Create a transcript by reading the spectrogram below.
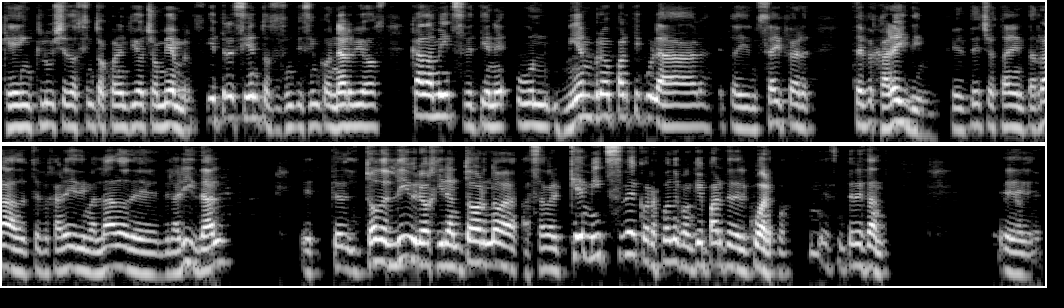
que incluye 248 miembros y 365 nervios. Cada mitzvah tiene un miembro particular. Este hay un Sefer, Sefer Hareidim, que de hecho está enterrado, el Sefer Hareidim al lado de, de la Ridal este, todo el libro gira en torno a, saber qué mitzvah corresponde con qué parte del cuerpo. Es interesante. Eh,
